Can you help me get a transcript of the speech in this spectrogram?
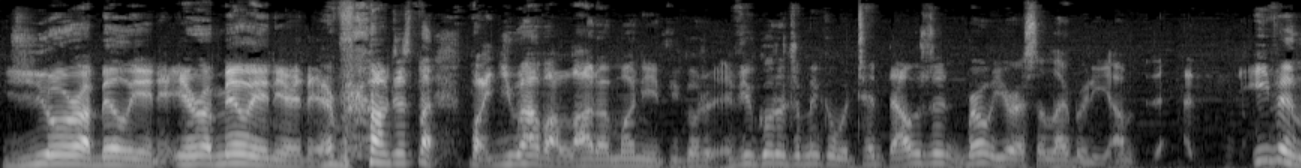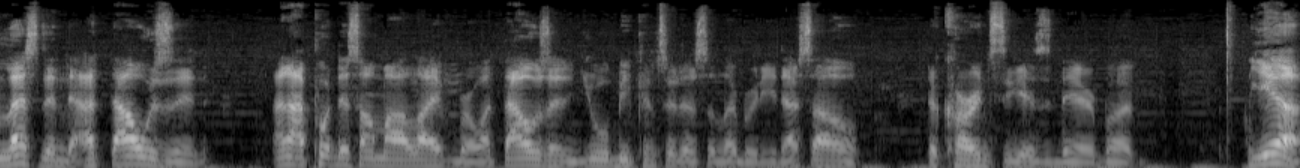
you're a millionaire. You're a millionaire there, bro. I'm just, but but you have a lot of money if you go to if you go to Jamaica with ten thousand, bro. You're a celebrity. I'm even less than that, a thousand. And I put this on my life, bro. A thousand, you will be considered a celebrity. That's how the currency is there. But yeah,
